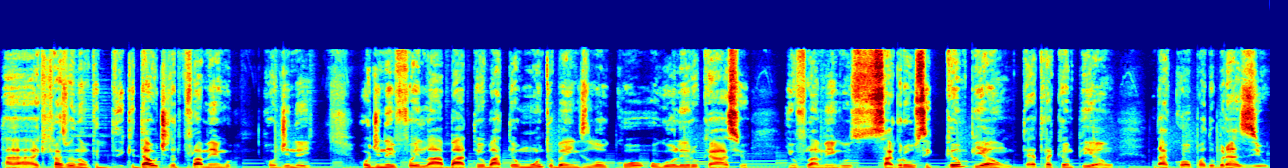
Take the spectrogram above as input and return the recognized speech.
a, que classifica não, que, que dá o título pro Flamengo, Rodinei. Rodinei foi lá, bateu, bateu muito bem, deslocou o goleiro Cássio e o Flamengo sagrou-se campeão, tetracampeão da Copa do Brasil.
